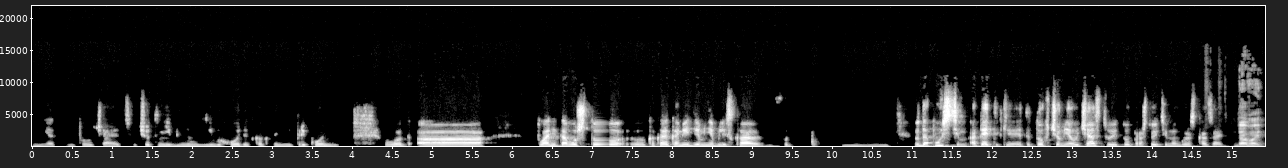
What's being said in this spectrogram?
нет, не получается. Что-то не, ну, не выходит, как-то не прикольно. Вот. А в плане того, что э, какая комедия мне близка, вот, ну, допустим, опять-таки, это то, в чем я участвую, и то, про что я тебе могу рассказать Давай.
